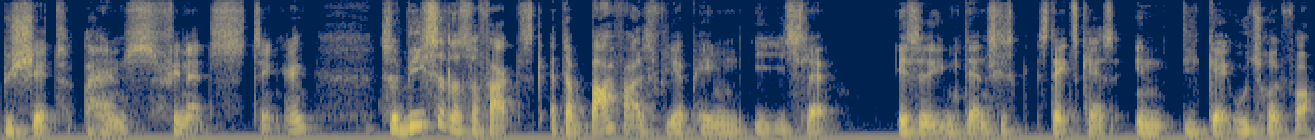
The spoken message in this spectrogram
budget og hans finansting, ikke? så viser det sig faktisk, at der var faktisk flere penge i Island, altså i den danske statskasse, end de gav udtryk for.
